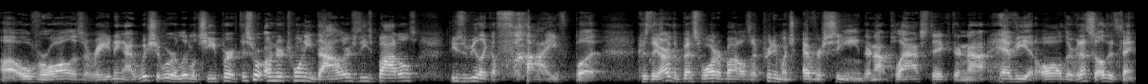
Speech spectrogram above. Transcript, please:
uh, overall as a rating. I wish it were a little cheaper. If this were under twenty dollars, these bottles, these would be like a five. But because they are the best water bottles I've pretty much ever seen. They're not plastic. They're not heavy at all. They're, that's the other thing.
